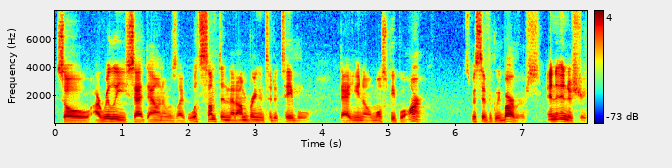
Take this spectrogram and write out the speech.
So I really sat down and was like, what's something that I'm bringing to the table that, you know, most people aren't, specifically barbers in the industry.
